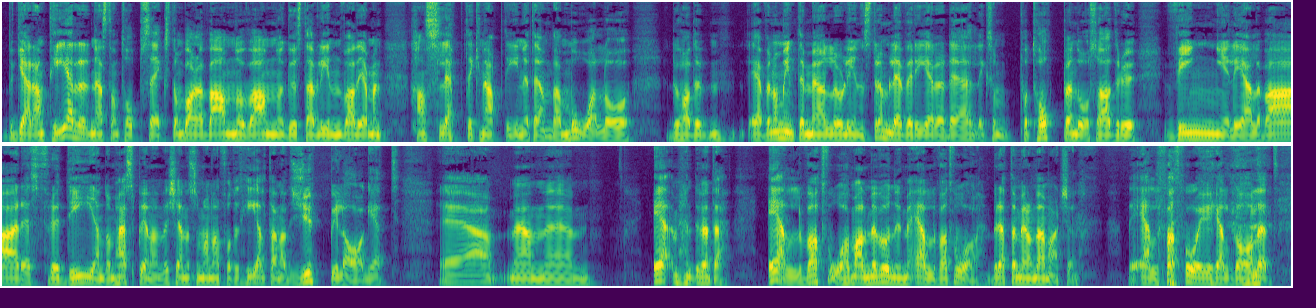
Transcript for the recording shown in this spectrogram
garanterade nästan topp 6. De bara vann och vann och Gustav Lindvall, ja men han släppte knappt in ett enda mål. Och du hade, även om inte Möller och Lindström levererade liksom på toppen då, så hade du Wingeli, Alvarez, Frödén, de här spelarna. Det kändes som att man har fått ett helt annat djup i laget. Eh, men, eh, eh men, vänta. 11-2, har Malmö vunnit med 11-2? Berätta mer om den matchen. Det 11-2 är ju helt galet.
